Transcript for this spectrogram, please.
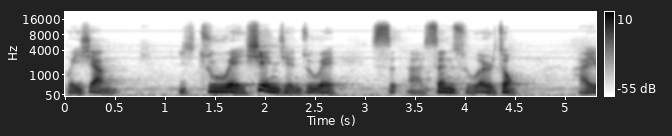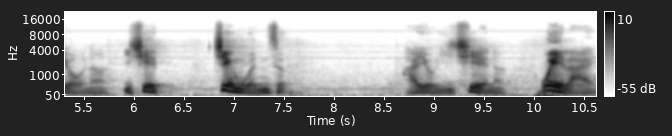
回向诸位现前诸位是啊生熟二众，还有呢一切见闻者，还有一切呢未来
